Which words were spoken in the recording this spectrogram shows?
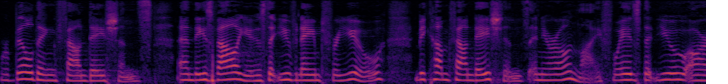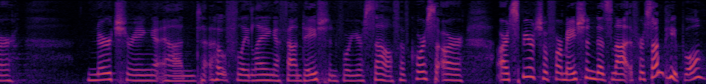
We're building foundations, and these values that you've named for you become foundations in your own life, ways that you are nurturing and hopefully laying a foundation for yourself. Of course, our, our spiritual formation does not, for some people,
